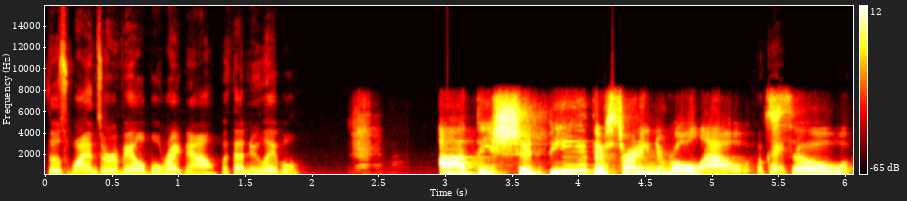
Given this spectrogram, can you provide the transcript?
those wines are available right now with that new label. Uh, they should be. They're starting to roll out. Okay. So,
